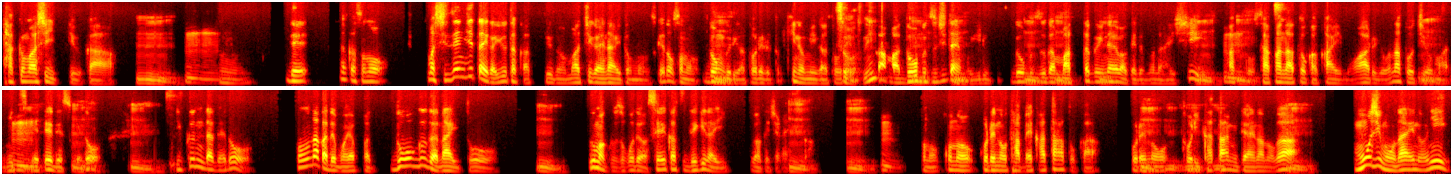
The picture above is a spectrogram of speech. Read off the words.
たくましいっていうか、うん。うん。うん。で、なんかその、まあ、自然自体が豊かっていうのは間違いないと思うんですけど、その、どんぐりが取れると、木の実が取れるとか、まあ、動物自体もいる。動物が全くいないわけでもないし、うん。あと、魚とか貝もあるような土地をまあ見つけてですけど、うん。行くんだけど、その中でもやっぱ道具がないと、うまくそこでは生活できないわけじゃないですか。うん。うんこの、この、これの食べ方とか、これの取り方みたいなのうが、ん。文字もないのに、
